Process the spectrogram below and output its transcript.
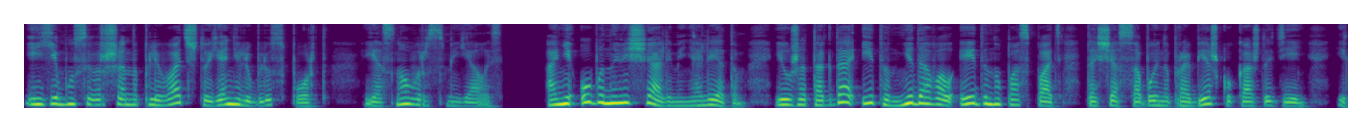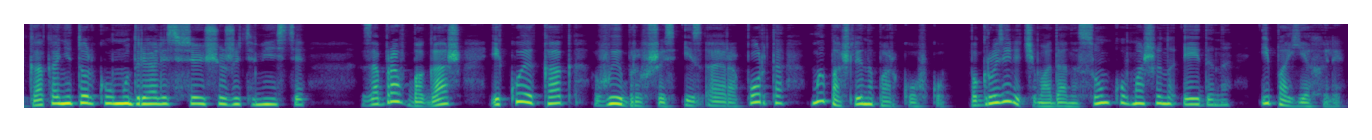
и ему совершенно плевать, что я не люблю спорт. Я снова рассмеялась. Они оба навещали меня летом, и уже тогда Итан не давал Эйдену поспать, таща с собой на пробежку каждый день. И как они только умудрялись все еще жить вместе. Забрав багаж и кое-как выбравшись из аэропорта, мы пошли на парковку погрузили чемодан и сумку в машину Эйдена и поехали.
